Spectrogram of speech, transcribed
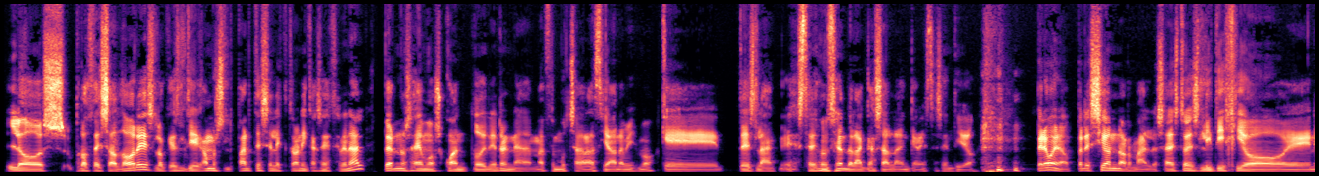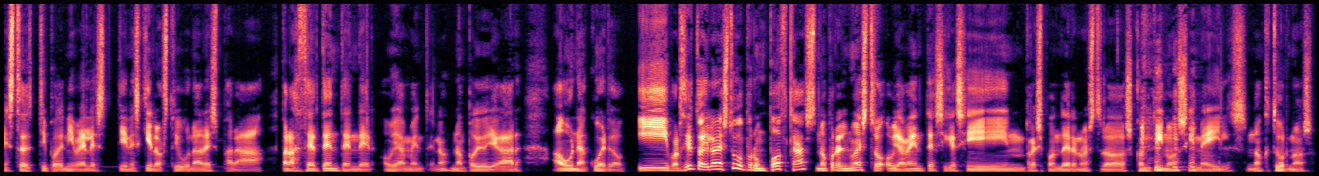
los procesadores, lo que es, digamos, partes electrónicas en general, pero no sabemos cuánto dinero ni nada. Me hace mucha gracia ahora mismo que Tesla esté denunciando la Casa Blanca en este sentido. Pero bueno, presión normal. O sea, esto es litigio en este tipo de niveles. Tienes que ir a los tribunales para, para hacerte entender, obviamente, ¿no? No han podido llegar a un acuerdo. Y por cierto, Elon estuvo por un podcast, no por el nuestro, obviamente, sigue sin responder a nuestros continuos emails nocturnos.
